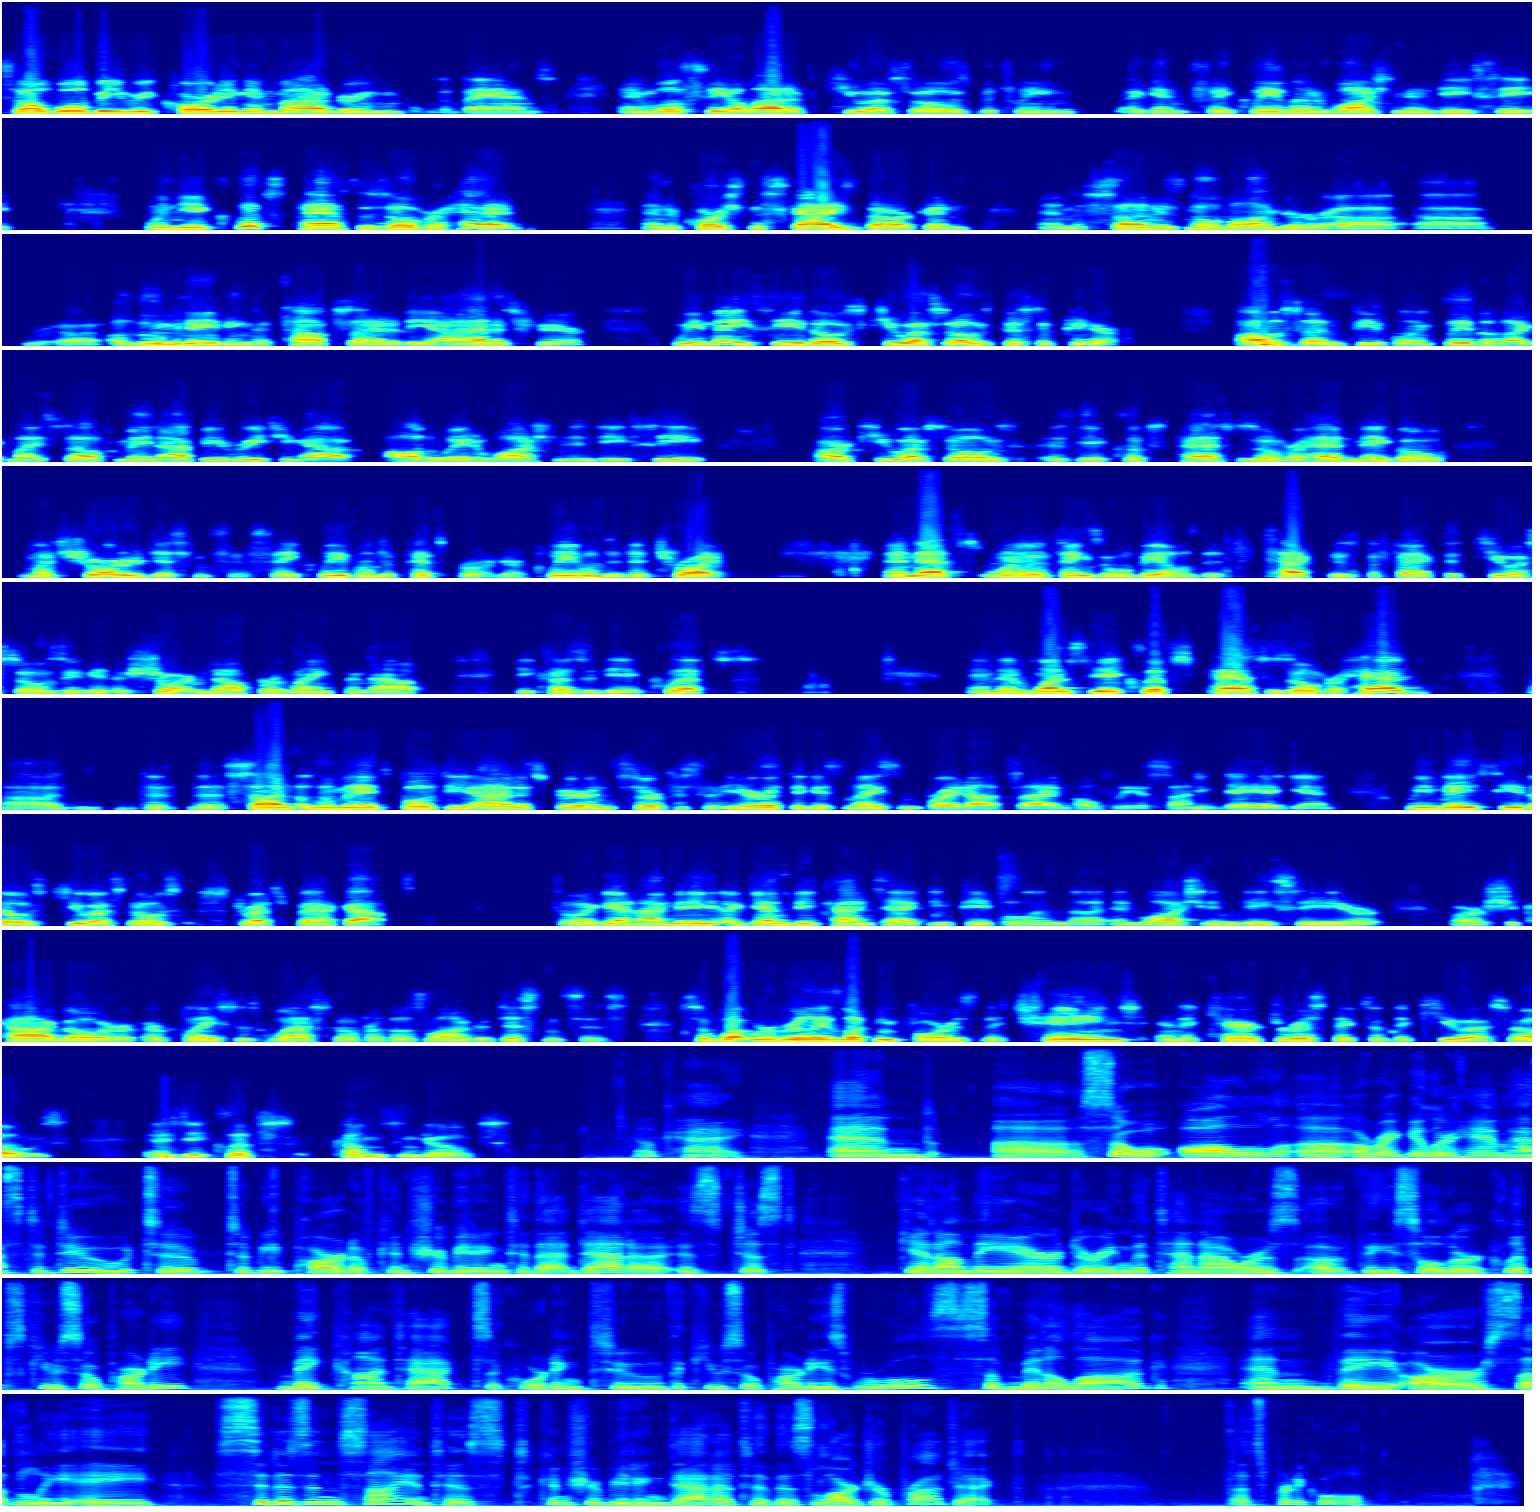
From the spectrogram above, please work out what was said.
So we'll be recording and monitoring the bands, and we'll see a lot of QSOs between, again, say Cleveland and Washington, D.C. When the eclipse passes overhead, and of course the skies darken and the sun is no longer uh, uh, uh, illuminating the top side of the ionosphere, we may see those QSOs disappear. All of a sudden, people in Cleveland, like myself, may not be reaching out all the way to Washington, D.C our QSOs, as the eclipse passes overhead, may go much shorter distances, say Cleveland to Pittsburgh or Cleveland to Detroit. And that's one of the things that we'll be able to detect is the fact that QSOs have either shortened up or lengthened out because of the eclipse. And then once the eclipse passes overhead, uh, the, the sun illuminates both the ionosphere and the surface of the earth. It gets nice and bright outside and hopefully a sunny day again. We may see those QSOs stretch back out. So again, I may again be contacting people in uh, in Washington D.C. or or Chicago or, or places west over those longer distances. So what we're really looking for is the change in the characteristics of the QSOs as the eclipse comes and goes. Okay, and uh, so all uh, a regular ham has to do to to be part of contributing to that data is just get on the air during the 10 hours of the solar eclipse QSO party make contacts according to the QSO party's rules, submit a log, and they are suddenly a citizen scientist contributing data to this larger project. That's pretty cool.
